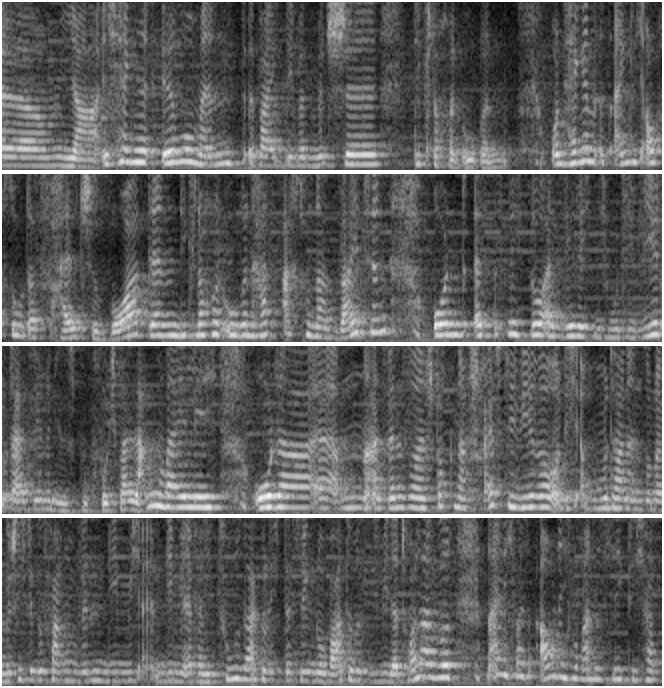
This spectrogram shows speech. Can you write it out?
Ähm, ja, ich hänge im Moment bei David Mitchell die Knochenuhren. Und hängen ist eigentlich auch so das falsche Wort, denn die Knochenuhren hat 800 Seiten und es ist nicht so, als wäre ich nicht motiviert oder als wäre dieses Buch furchtbar langweilig oder ähm, als wenn es so ein Stock nach Schreibstil wäre und ich momentan in so einer Geschichte gefangen bin, die, mich, die mir einfach nicht zusagt und ich deswegen nur warte, bis es wieder toller wird. Nein, ich weiß auch nicht, woran es liegt. Ich habe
